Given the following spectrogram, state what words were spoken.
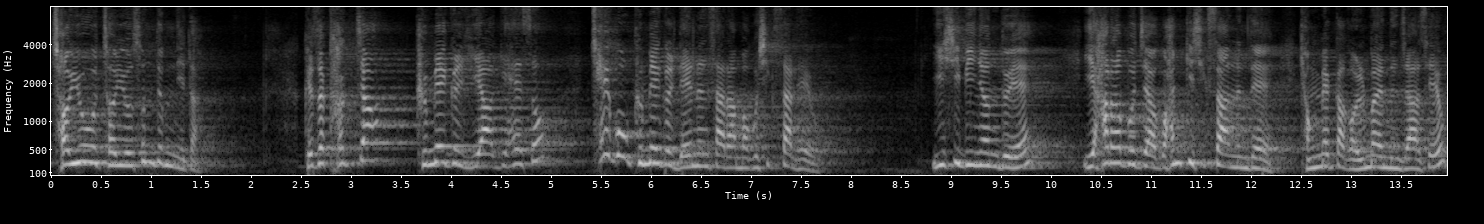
저요 저요 손듭니다. 그래서 각자 금액을 이야기해서 최고 금액을 내는 사람하고 식사를 해요. 22년도에 이 할아버지하고 한 끼 식사하는데 경매가가 얼마였는지 아세요?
